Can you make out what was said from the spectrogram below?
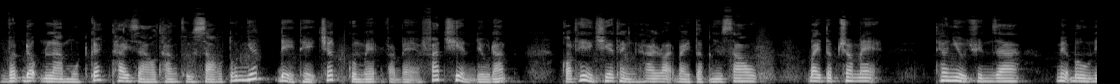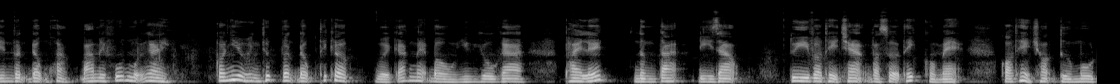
Vận động là một cách thai giáo tháng thứ sáu tốt nhất để thể chất của mẹ và bé phát triển đều đặn. Có thể chia thành hai loại bài tập như sau. Bài tập cho mẹ. Theo nhiều chuyên gia, mẹ bầu nên vận động khoảng 30 phút mỗi ngày có nhiều hình thức vận động thích hợp với các mẹ bầu như yoga, pilates, nâng tạ, đi dạo. Tùy vào thể trạng và sở thích của mẹ, có thể chọn từ một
